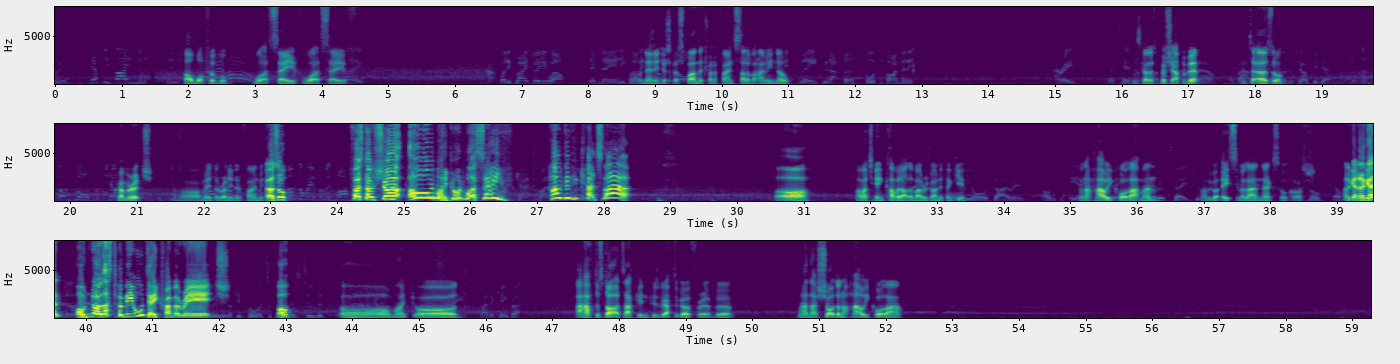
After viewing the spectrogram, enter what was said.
Oh, what football. What a save. What a save. Well, he played really well. Didn't Oh, and then it just got spun. They're trying to find Salah behind me. Nope. Let's go. Let's push it up a bit. Into Ozil. Kramaric. Oh, made the run. He didn't find me. Ozil. First time shot. Oh my god, what a save. How did he catch that? Oh. I'm actually getting covered out there by Rugani. Thank you. Don't know how he caught that, man. Oh, we've got AC Milan next. Oh, gosh. And again, and again. Oh, no, that's to me all day, Kramaric. Oh. Oh, my God. I have to start attacking because we have to go for it, but... Man, that shot, I don't know how he caught that.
